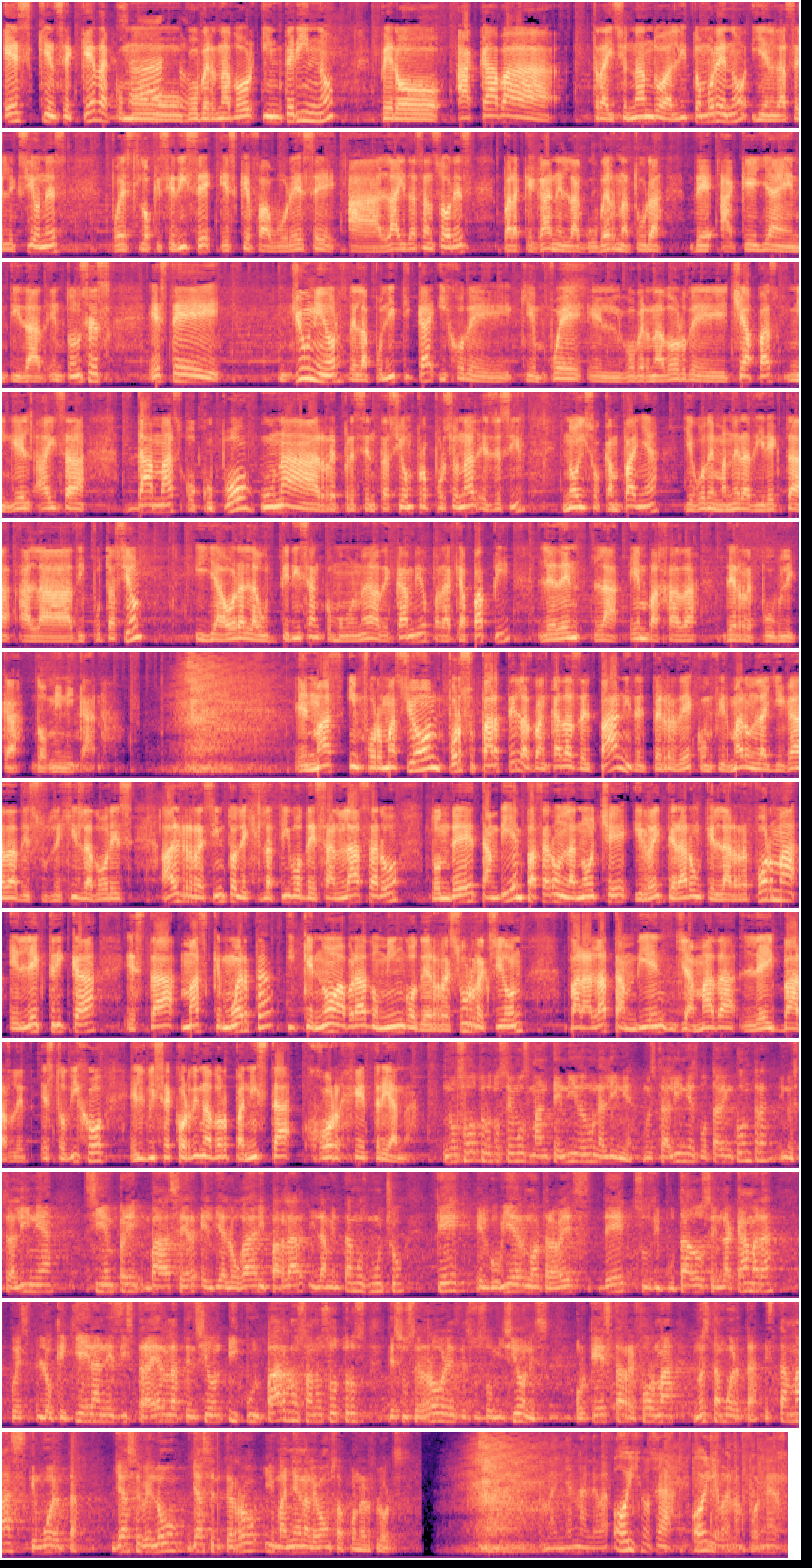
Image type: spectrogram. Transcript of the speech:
es quien se queda como gobernador interino, pero acaba traicionando a Lito Moreno y en las elecciones pues lo que se dice es que favorece a Laida Sansores para que gane la gubernatura de aquella entidad. Entonces, este junior de la política, hijo de quien fue el gobernador de Chiapas, Miguel Aiza Damas, ocupó una representación proporcional, es decir, no hizo campaña, llegó de manera directa a la diputación y ahora la utilizan como moneda de cambio para que a Papi le den la embajada de República Dominicana. En más información, por su parte, las bancadas del PAN y del PRD confirmaron la llegada de sus legisladores al recinto legislativo de San Lázaro, donde también pasaron la noche y reiteraron que la reforma eléctrica está más que muerta y que no habrá domingo de resurrección para la también llamada Ley Bartlett. Esto dijo el vicecoordinador panista Jorge Triana. Nosotros nos hemos mantenido en una línea. Nuestra línea es votar en contra y nuestra línea siempre va a ser el dialogar y hablar y lamentamos mucho que el gobierno a través de sus diputados en la Cámara pues lo que quieran es distraer la atención y culparnos a nosotros de sus errores, de sus omisiones, porque esta reforma no está muerta, está más que muerta ya se veló, ya se enterró y mañana le vamos a poner flores. Mañana le va, hoy, o sea, hoy le van a poner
